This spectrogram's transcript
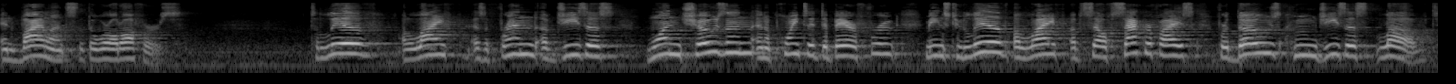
and violence that the world offers. To live a life as a friend of Jesus, one chosen and appointed to bear fruit, means to live a life of self sacrifice for those whom Jesus loved.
